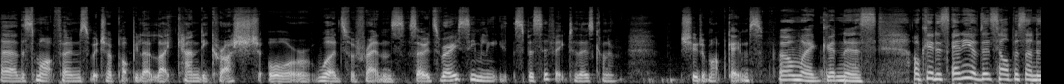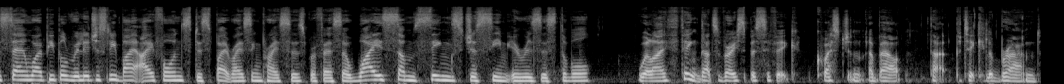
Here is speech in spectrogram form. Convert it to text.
uh, the smartphones which are popular, like Candy Crush or Words for Friends. So it's very seemingly specific to those kind of shoot 'em up games. Oh my goodness. Okay, does any of this help us understand why people religiously buy iPhones despite rising prices, Professor? Why some things just seem irresistible? Well, I think that's a very specific question about that particular brand.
